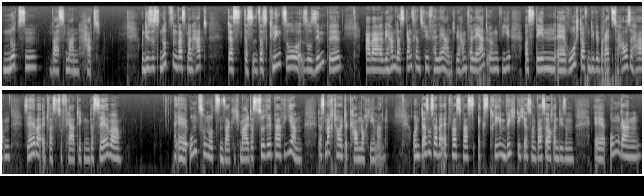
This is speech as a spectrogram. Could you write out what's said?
Nutzen was man hat. Und dieses Nutzen, was man hat, das, das, das klingt so, so simpel, aber wir haben das ganz, ganz viel verlernt. Wir haben verlernt, irgendwie aus den äh, Rohstoffen, die wir bereits zu Hause haben, selber etwas zu fertigen, das selber äh, umzunutzen, sag ich mal, das zu reparieren. Das macht heute kaum noch jemand. Und das ist aber etwas, was extrem wichtig ist und was auch in diesem äh, Umgang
